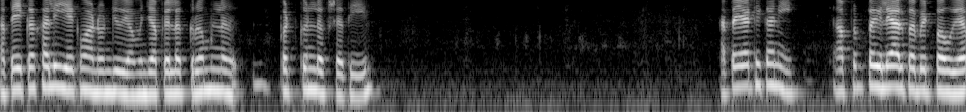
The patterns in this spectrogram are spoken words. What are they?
आता एकाखाली एक मांडून घेऊया. म्हणजे आपल्याला क्रम ल पटकन लक्षात येईल. आता या ठिकाणी आपण पहिले अल्फाबेट पाहूया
